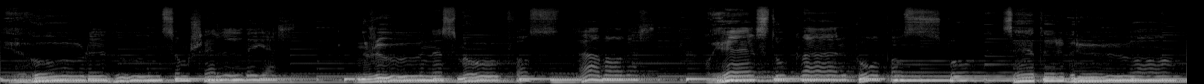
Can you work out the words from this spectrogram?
Jag hörde hund som skällde gäst En Rune smög fast det var väst Och jag stod kvar på post på Säterbrua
